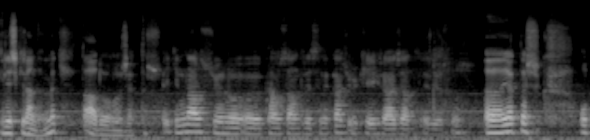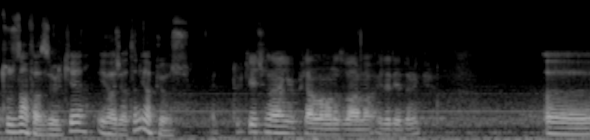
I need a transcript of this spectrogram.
ilişkilendirmek daha doğru olacaktır. Peki nar suyunu, e, konsantresini kaç ülkeye ihracat ediyorsunuz? Ee, yaklaşık 30'dan fazla ülke ihracatını yapıyoruz. Türkiye için herhangi bir planlamanız var mı ileriye dönük? Ee,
